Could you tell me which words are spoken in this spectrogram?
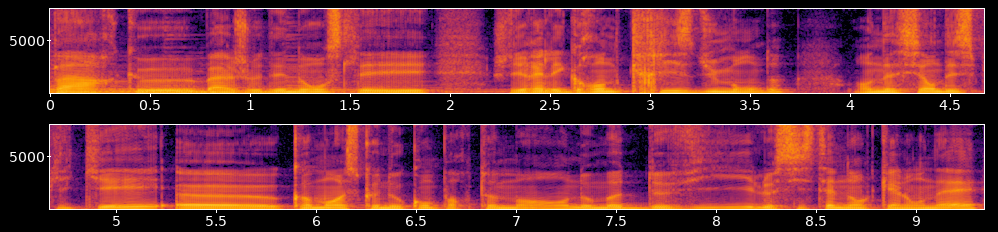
Part que bah, je dénonce les, je dirais, les grandes crises du monde en essayant d'expliquer euh, comment est-ce que nos comportements, nos modes de vie, le système dans lequel on est,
